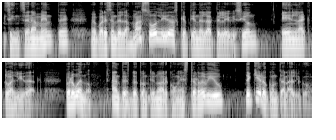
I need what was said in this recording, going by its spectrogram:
sinceramente me parecen de las más sólidas que tiene la televisión en la actualidad. Pero bueno, antes de continuar con este review, te quiero contar algo.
